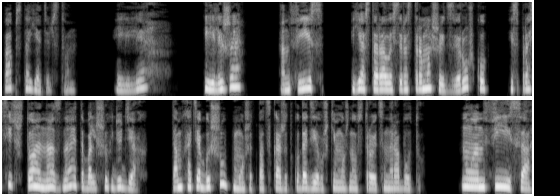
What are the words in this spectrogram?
по обстоятельствам. Или... Или же... Анфис. Я старалась растормошить зверушку и спросить, что она знает о больших дюдях. Там хотя бы шуб, может, подскажет, куда девушке можно устроиться на работу. «Ну, Анфиса!»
